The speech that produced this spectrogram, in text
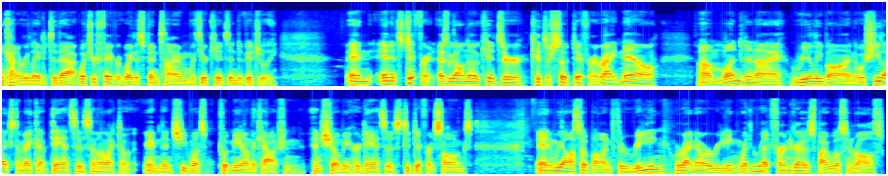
And kind of related to that, what's your favorite way to spend time with your kids individually? And and it's different, as we all know. Kids are kids are so different. Right now, um, London and I really bond. Well, she likes to make up dances, and I like to. And then she wants to put me on the couch and and show me her dances to different songs. And we also bond through reading. We're right now we're reading Where the Red Fern Grows by Wilson Rawls.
